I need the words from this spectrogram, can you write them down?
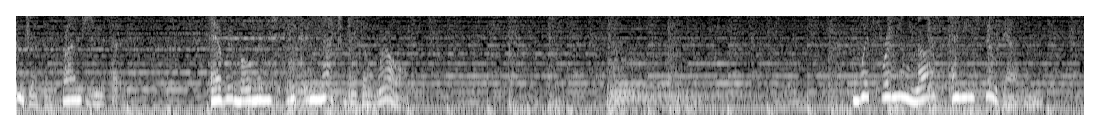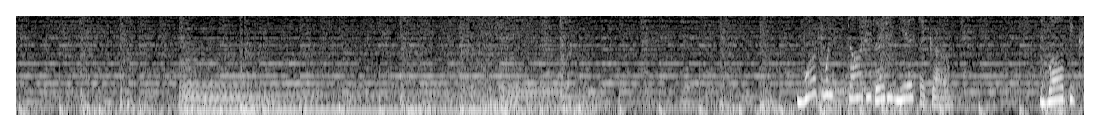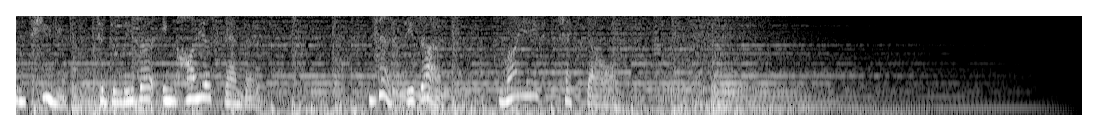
hundreds of brand users. Every moment we connect with the world. With bringing love and enthusiasm. What we started 30 years ago will be continued to deliver in higher standards. This is us, Riyade Textile.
